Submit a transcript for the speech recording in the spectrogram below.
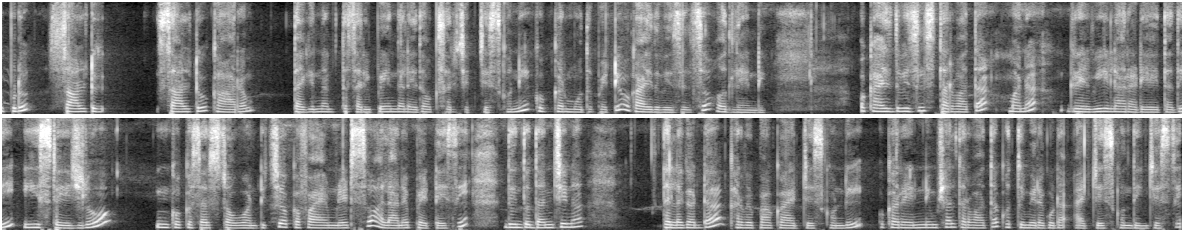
ఇప్పుడు సాల్ట్ సాల్ట్ కారం తగినంత సరిపోయిందా లేదా ఒకసారి చెక్ చేసుకొని కుక్కర్ మూత పెట్టి ఒక ఐదు విజిల్స్ వదిలేయండి. ఒక ఐదు విజిల్స్ తర్వాత మన గ్రేవీ ఇలా రెడీ అవుతుంది. ఈ స్టేజ్లో ఇంకొకసారి స్టవ్ అంటించి ఒక ఫైవ్ మినిట్స్ అలానే పెట్టేసి దీంతో దంచిన తెల్లగడ్డ కరివేపాకు యాడ్ చేసుకోండి. ఒక రెండు నిమిషాల తర్వాత కొత్తిమీర కూడా యాడ్ చేసుకొని దించేస్తే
